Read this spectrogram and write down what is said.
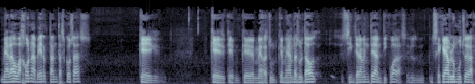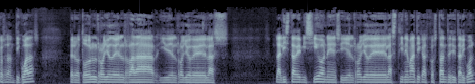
me ha dado bajona ver tantas cosas que, que, que- que me, que me han resultado sinceramente anticuadas. Sé que hablo mucho de las cosas anticuadas, pero todo el rollo del radar y del rollo de las la lista de misiones y el rollo de las cinemáticas constantes y tal y cual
